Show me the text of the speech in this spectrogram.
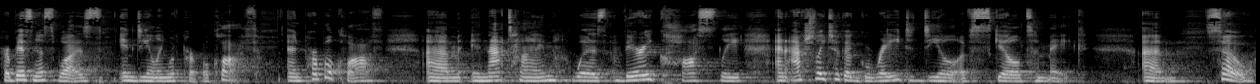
Her business was in dealing with purple cloth. And purple cloth um, in that time was very costly and actually took a great deal of skill to make. Um, so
